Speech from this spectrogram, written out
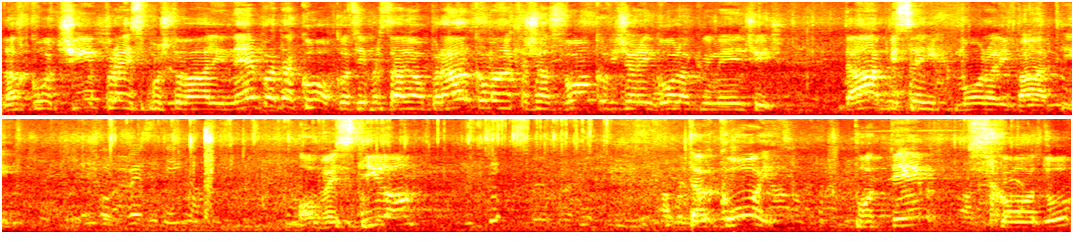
lahko čim prej spoštovali, ne pa tako, kot si je predstavljal Branko Mateša, Zvonko Fišer in Gola Klemenčič, da bi se jih morali bati. Obvestilo. Takoj po tem shodu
